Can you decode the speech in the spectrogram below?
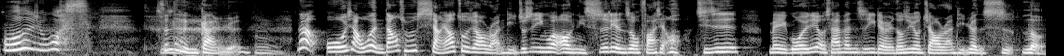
我都觉得哇塞，真的很感人。嗯，那我想问你，当初想要做交友软体，就是因为哦，你失恋之后发现哦，其实美国已经有三分之一的人都是用交友软体认识了。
